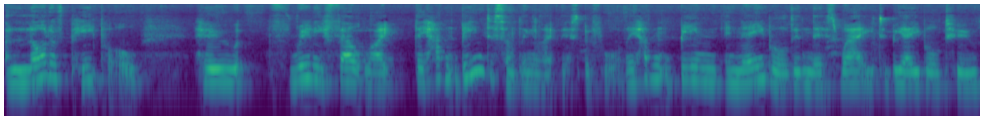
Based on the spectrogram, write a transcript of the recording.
a lot of people who really felt like they hadn't been to something like this before. They hadn't been enabled in this way to be able to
